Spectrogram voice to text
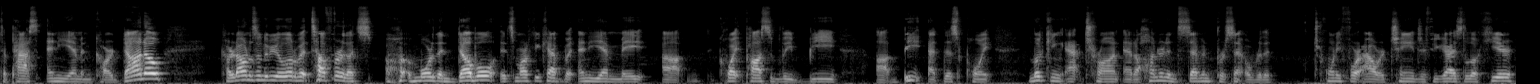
to pass NEM and Cardano. Cardano's going to be a little bit tougher. That's more than double its market cap, but NEM may uh, quite possibly be uh, beat at this point looking at Tron at 107% over the 24 hour change. If you guys look here,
